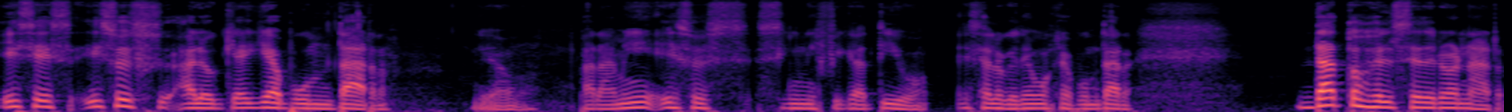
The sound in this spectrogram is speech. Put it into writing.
Ese es, eso es a lo que hay que apuntar, digamos. Para mí eso es significativo, es a lo que tenemos que apuntar. Datos del Cedronar.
